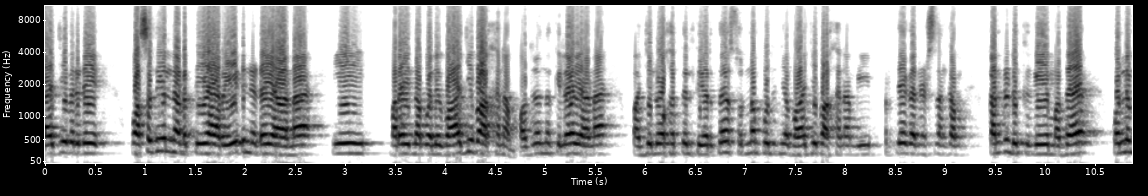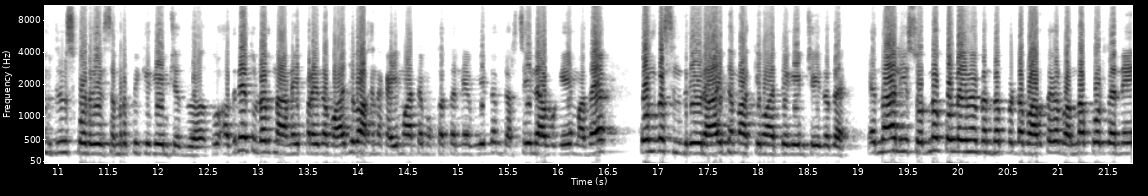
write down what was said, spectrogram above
രാജീവരുടെ വസതിയിൽ നടത്തിയ റെയ്ഡിനിടെയാണ് ഈ പറയുന്ന പോലെ വാജിവാഹനം പതിനൊന്ന് കിലോയാണ് പഞ്ചലോഹത്തിൽ തീർത്ത് സ്വർണം പൊതിഞ്ഞ വാജിവാഹനം ഈ പ്രത്യേക അന്വേഷണ സംഘം കണ്ടെടുക്കുകയും അത് കൊല്ലം വിജിലൻസ് കോടതിയിൽ സമർപ്പിക്കുകയും ചെയ്തത്. അതിനെ തുടർന്നാണ് ഈ പറയുന്ന വാജിവാഹന കൈമാറ്റം ഒക്കെ തന്നെ വീണ്ടും ചർച്ചയിലാവുകയും അത് കോൺഗ്രസിനെതിരെ ഒരു ആയുധമാക്കി മാറ്റുകയും ചെയ്തത്. എന്നാൽ ഈ സ്വർണക്കൊള്ളയുമായി ബന്ധപ്പെട്ട വാർത്തകൾ വന്നപ്പോൾ തന്നെ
